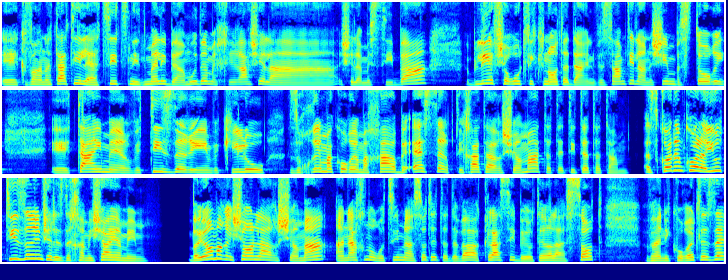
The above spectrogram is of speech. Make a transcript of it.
אה, כבר נתתי להציץ, נדמה לי, בעמוד המכירה של, של המסיבה, בלי אפשרות לקנות עדיין, ושמתי לאנשים ב story אה, טיימר וטיזרים, וכאילו, זוכרים מה קורה מחר בעשר, פתיחת ההרשמה, טטטטטטם. אז קודם כל היו טיזרים של איזה חמישה ימים. ביום הראשון להרשמה, אנחנו רוצים לעשות את הדבר הקלאסי ביותר לעשות, ואני קוראת לזה,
